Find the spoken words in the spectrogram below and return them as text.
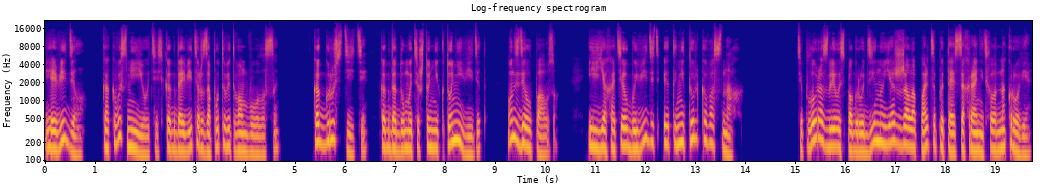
Я видел, как вы смеетесь, когда ветер запутывает вам волосы, как грустите, когда думаете, что никто не видит, он сделал паузу. И я хотел бы видеть это не только во снах. Тепло разлилось по груди, но я сжала пальцы, пытаясь сохранить хладнокровие.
